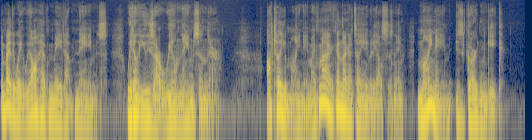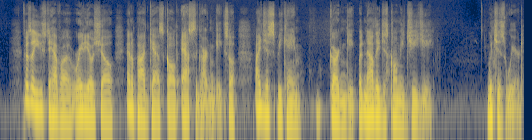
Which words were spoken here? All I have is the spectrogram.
And by the way, we all have made up names. We don't use our real names in there. I'll tell you my name. I'm not, not going to tell you anybody else's name. My name is Garden Geek because I used to have a radio show and a podcast called Ask the Garden Geek. So I just became Garden Geek, but now they just call me Gigi, which is weird.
